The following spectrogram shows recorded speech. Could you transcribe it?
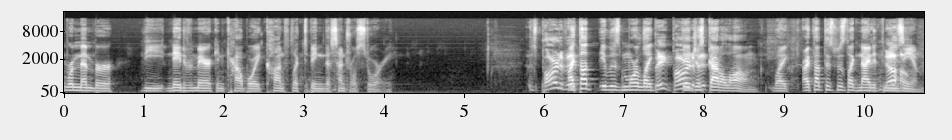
remember the Native American cowboy conflict being the central story. It's part of it. I thought it was more like big part they just it. got along. Like I thought this was like Night at the No. Museum.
